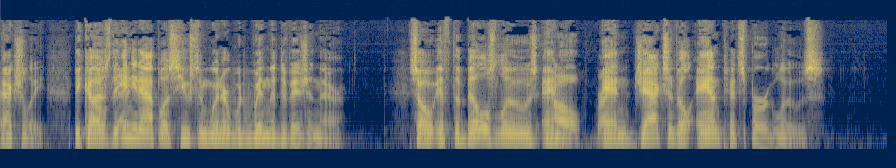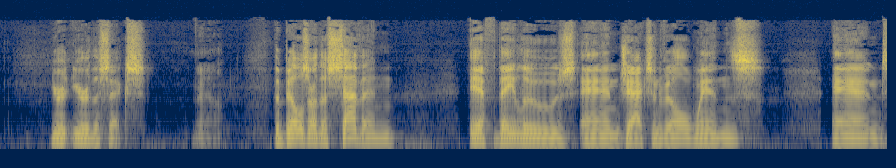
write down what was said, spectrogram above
actually because the Indianapolis Houston winner would win the division there. So if the Bills lose and Oh, right. and Jacksonville and Pittsburgh lose, you're you're the six. yeah. The Bills are the seven if they lose and Jacksonville wins, and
